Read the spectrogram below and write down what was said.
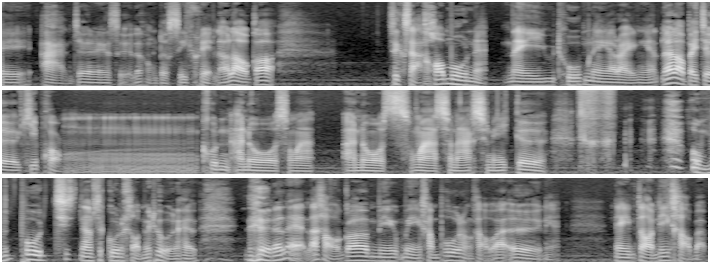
ยอ่านเจอในหนังสือเรื่องของ The Secret แล้วเราก็ศึกษาข้อมูลน่ะใน YouTube ในอะไรเงี้ยแล้วเราไปเจอคลิปของคุณอโนสมาอโนสมาชนักชเนเกอร์ผมพูดนามสกุลเขาไม่ถูกนะครับเออนั่นแหละ แล้วเขาก็มีมีคำพูดของเขาว่า เออ เนี่ย ในตอนที่เขาแบบ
